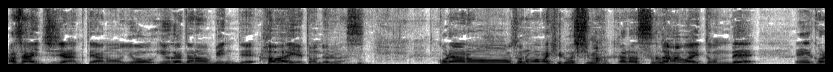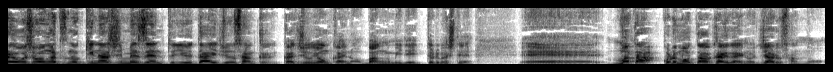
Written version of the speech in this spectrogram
朝一じゃなくて、あの、夕方の便でハワイへ飛んでおります。これあのー、そのまま広島からすぐハワイ飛んで、えー、これお正月の木梨目線という第13回か14回の番組で言っておりまして、えー、また、これまた海外の JAL さんの、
